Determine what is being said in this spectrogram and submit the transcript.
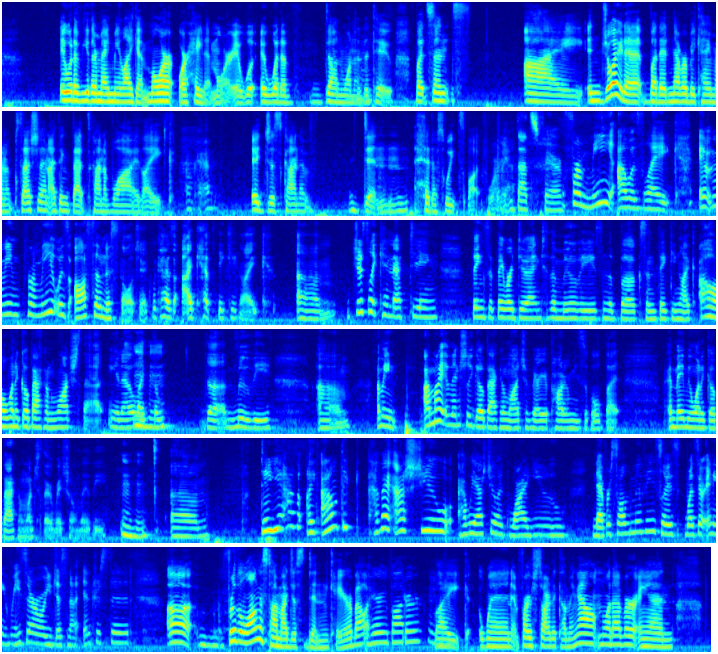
it would have either made me like it more or hate it more. It would it would have done one of the mm-hmm. two. But since I enjoyed it, but it never became an obsession, I think that's kind of why like okay. it just kind of didn't hit a sweet spot for me. That's fair. For me, I was like, I mean, for me, it was also nostalgic because I kept thinking, like, um, just like connecting things that they were doing to the movies and the books and thinking, like, oh, I want to go back and watch that, you know, like the, the movie. Um, I mean, I might eventually go back and watch a Harry Potter musical, but it made me want to go back and watch the original movie. Mm-hmm. Um, do you have like I don't think have I asked you have we asked you like why you never saw the movie? So is, was there any reason or were you just not interested? Uh, for the longest time, I just didn't care about Harry Potter. Mm-hmm. Like when it first started coming out and whatever, and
